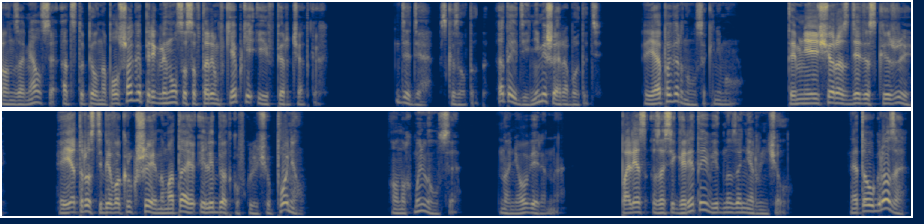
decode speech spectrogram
Он замялся, отступил на полшага, переглянулся со вторым в кепке и в перчатках. «Дядя», — сказал тот, — «отойди, не мешай работать». Я повернулся к нему. Ты мне еще раз, дядя, скажи. я трос тебе вокруг шеи намотаю и лебедку включу, понял? Он ухмыльнулся, но неуверенно. Полез за сигаретой, видно, занервничал. Это угроза?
